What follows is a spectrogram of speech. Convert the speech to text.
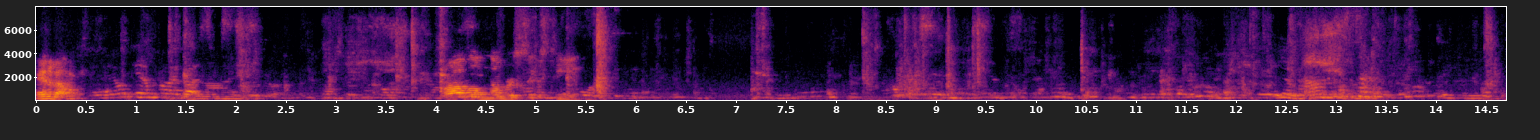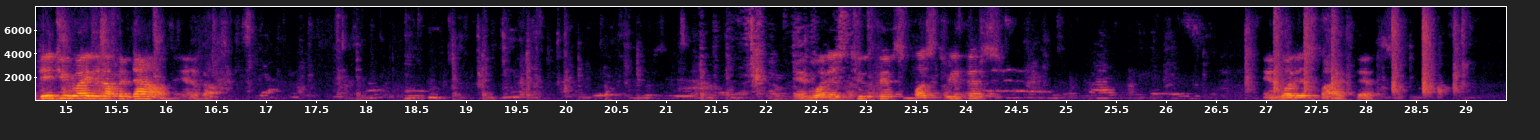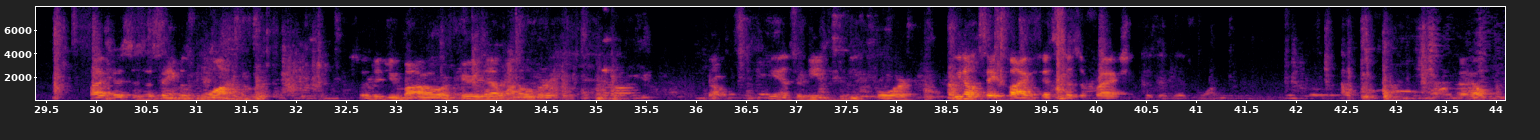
Annabelle, problem number sixteen. Did you write it up and down, Annabelle? And what is two fifths plus three fifths? And what is five fifths? Five fifths is the same as one. So did you borrow or carry that one over? No. The answer needs to be four. We don't say five fifths as a fraction because it is one. That help?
